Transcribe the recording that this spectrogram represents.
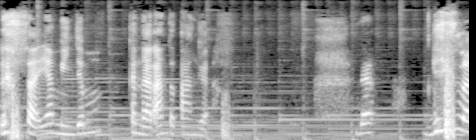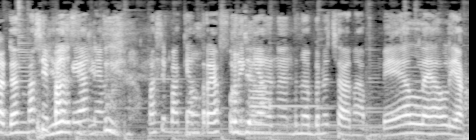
Dan saya minjem kendaraan tetangga. Dan gila dan masih Gila pakaian yang segitu. ya. masih pakaian Oh, traveling yang perjalanan. benar-benar celana belel yang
